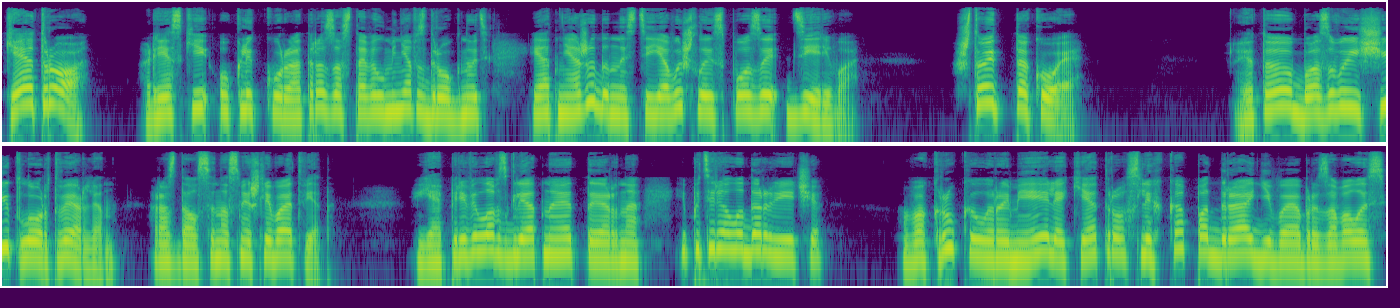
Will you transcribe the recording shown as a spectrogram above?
«Кетро!» Резкий оклик куратора заставил меня вздрогнуть, и от неожиданности я вышла из позы дерева. «Что это такое?» «Это базовый щит, лорд Верлин», — раздался насмешливый ответ. Я перевела взгляд на Этерна и потеряла дар речи. Вокруг Элрамиэля Кетро, слегка подрагивая, образовалось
